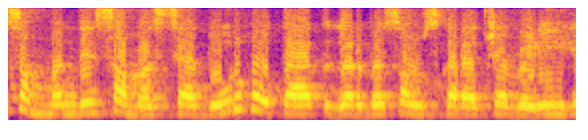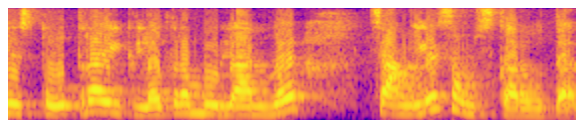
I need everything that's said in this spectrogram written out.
संबंधित समस्या दूर होतात. गर्भसंस्काराच्या वेळी हे स्तोत्र ऐकलं तर मुलांवर चांगले संस्कार होतात.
